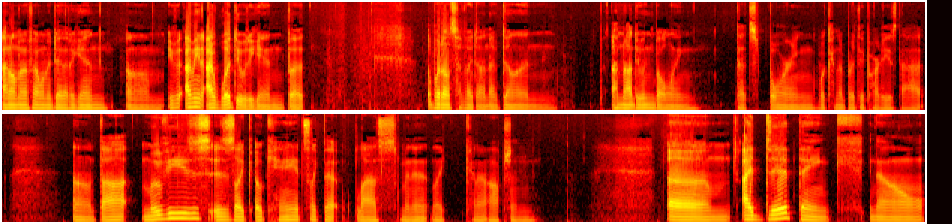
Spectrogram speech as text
I don't know if I want to do that again. Um even I mean I would do it again, but what else have I done? I've done I'm not doing bowling. That's boring. What kind of birthday party is that? Um thought movies is like okay. It's like that last minute like kind of option. Um I did think now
